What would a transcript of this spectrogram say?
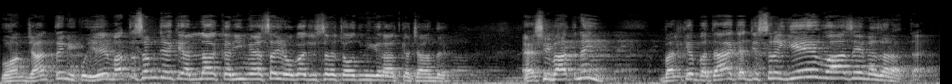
وہ ہم جانتے نہیں، کوئی یہ مت سمجھے کہ اللہ کریم ایسا ہی ہوگا جس طرح چودویں کی رات کا چاند ہے۔ ایسی بات نہیں، بلکہ بتایا کہ جس طرح یہ واضح نظر آتا ہے۔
